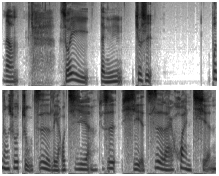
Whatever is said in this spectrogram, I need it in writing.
那所以等于就是。不能说主字僚机啊，就是写字来换钱，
